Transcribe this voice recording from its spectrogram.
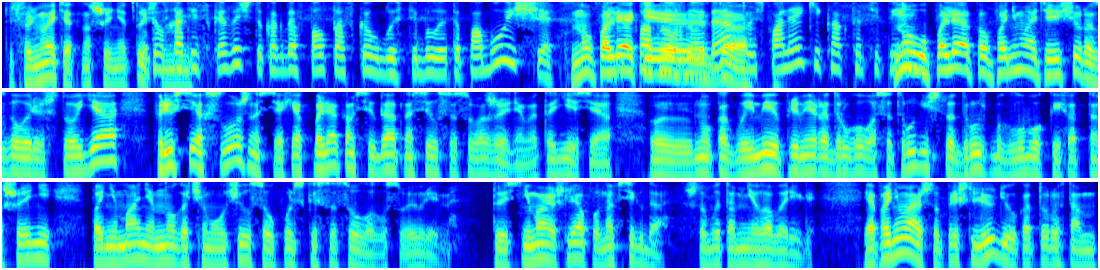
То есть, понимаете, отношения точно. Это вы хотите сказать, что когда в Полтавской области было это побоище, ну, поляки, позорное, да? да, то есть поляки как-то теперь... Ну, у поляков, понимаете, я еще раз говорю, что я при всех сложностях, я к полякам всегда относился с уважением. Это есть. Я, э, ну, как бы имею примеры другого сотрудничества, дружбы, глубоких отношений, понимания, много чему учился у польских социологов в свое время. То есть снимаю шляпу навсегда, чтобы там не говорили. Я понимаю, что пришли люди, у которых там,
